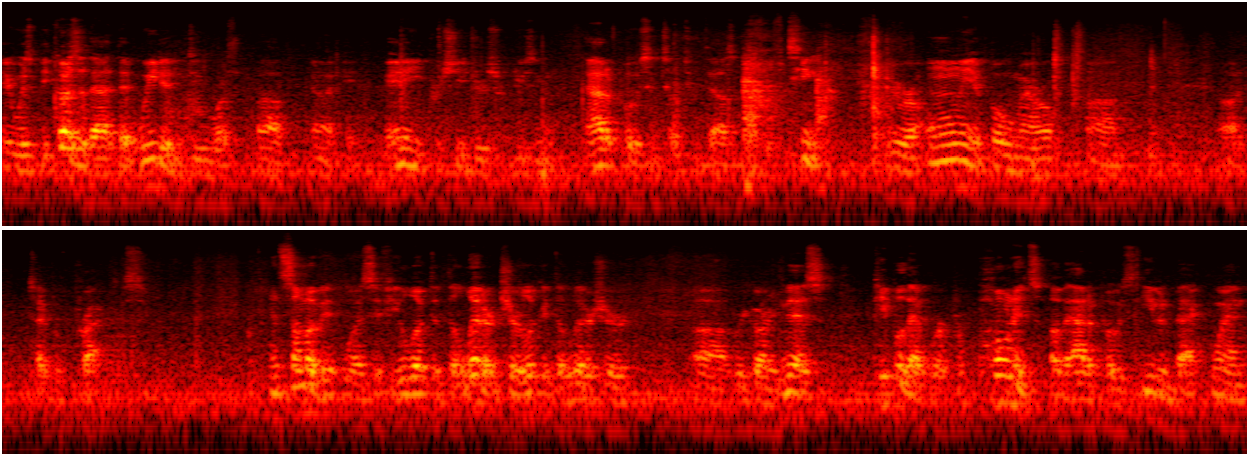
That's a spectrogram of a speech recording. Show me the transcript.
it was because of that that we didn't do uh, uh, any procedures using adipose until 2015. We were only a bone marrow um, uh, type of practice. And some of it was, if you looked at the literature, look at the literature uh, regarding this, people that were proponents of adipose even back when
